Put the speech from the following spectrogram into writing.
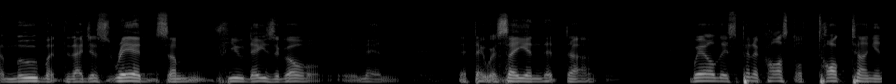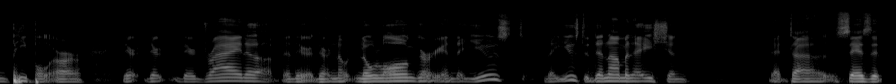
a movement that i just read some few days ago amen that they were saying that uh, well, this Pentecostal talk tonguing people are they're they're they're drying up and they're they're no, no longer and they used they used a denomination that uh, says that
